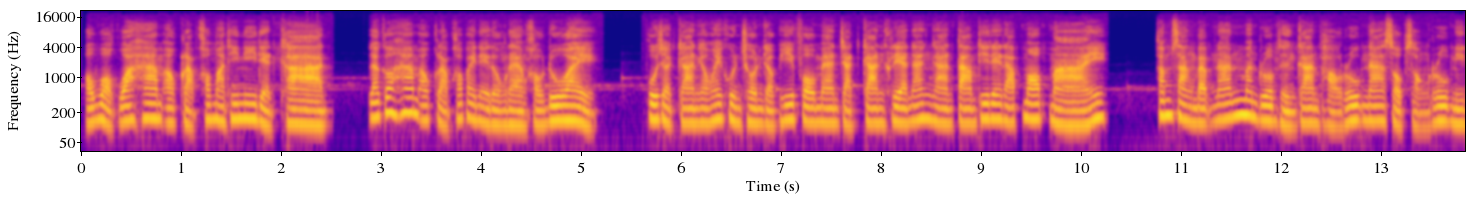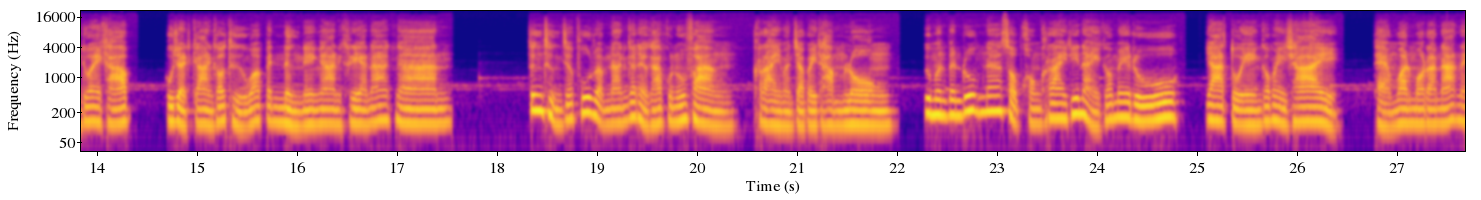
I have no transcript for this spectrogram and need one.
เขาบอกว่าห้ามเอากลับเข้ามาที่นี่เด็ดขาด แล้วก็ห้ามเอากลับเข้าไปในโรงแรมเขาด้วย ผู้จัดการเขาให้คุณชนกับพี่โฟร์แมนจัดการเคลียร์หน้างงานตามที่ได้รับมอบหมายคำสั่งแบบนั้นมันรวมถึงการเผารูปหน้าศพสองรูปนี้ด้วยครับ ผู้จัดการเขาถือว่าเป็นหนึ่งในงานเคลียร์หน้างาน ซึ่งถึงจะพูดแบบนั้นก็เถอะครับคุณผู้ฟัง ใครมันจะไปทำลง คือมันเป็นรูปหน้าศพของใครที่ไหนก็ไม่รู้ ญาติตัวเองก็ไม่ใช่ แถมวันมรณะใน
